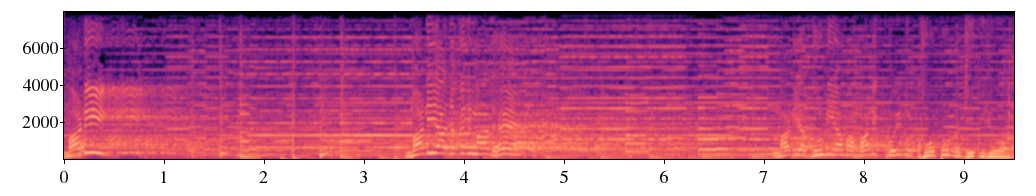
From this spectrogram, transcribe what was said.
માડી માડી આ જગતમાં છે માડી આ દુનિયામાં મારી કોઈનું ખોટું નથી કીધું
